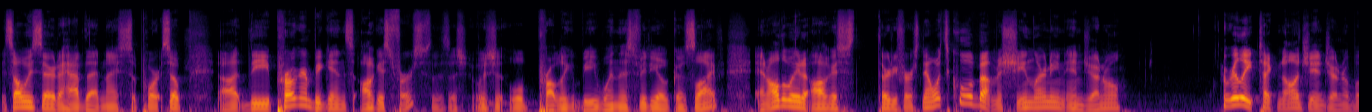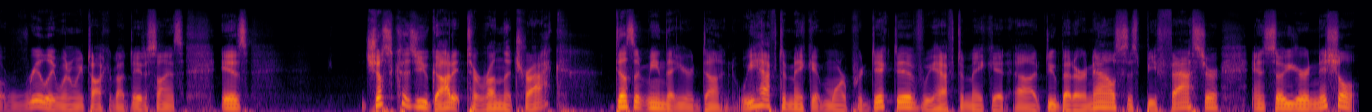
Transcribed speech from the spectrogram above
it's always there to have that nice support. So, uh, the program begins August first, which will probably be when this video goes live, and all the way to August 31st. Now, what's cool about machine learning in general really technology in general, but really when we talk about data science, is just because you got it to run the track doesn't mean that you're done. We have to make it more predictive. We have to make it uh, do better analysis, be faster. And so your initial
